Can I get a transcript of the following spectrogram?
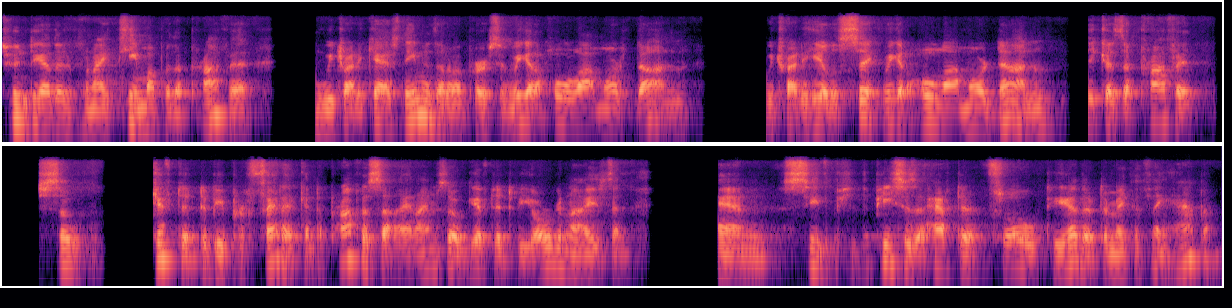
tuned together, when I team up with a prophet, we try to cast demons out of a person, we get a whole lot more done. We try to heal the sick, we get a whole lot more done because the prophet is so gifted to be prophetic and to prophesy, and I'm so gifted to be organized and and see the pieces that have to flow together to make the thing happen.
